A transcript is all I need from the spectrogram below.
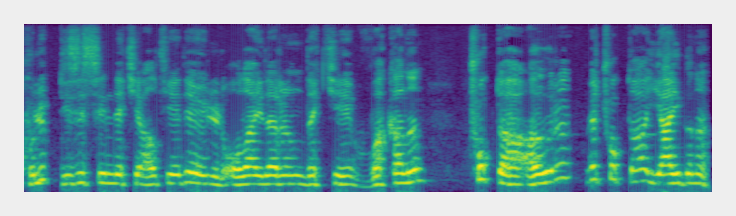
kulüp dizisindeki 6-7 Eylül olaylarındaki vakanın çok daha ağırı ve çok daha yaygını.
